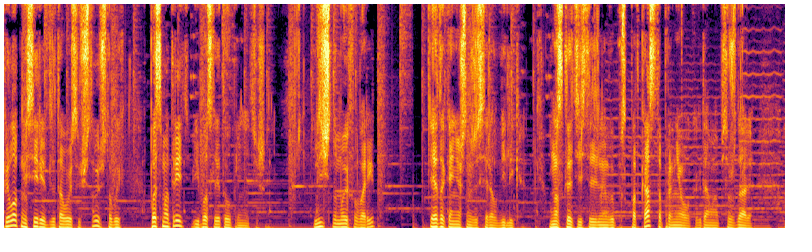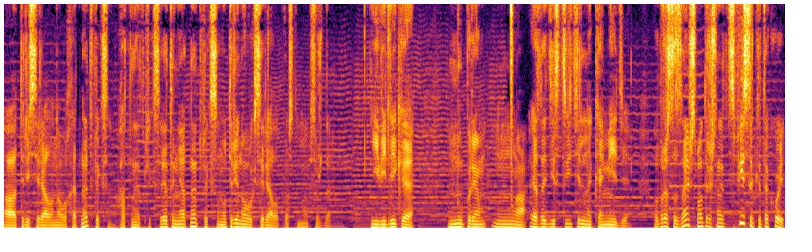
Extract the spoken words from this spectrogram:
Пилотные серии для того и существуют, чтобы их посмотреть и после этого принять решение. Лично мой фаворит это, конечно же, сериал «Великая». У нас, кстати, есть отдельный выпуск подкаста про него, когда мы обсуждали а, три сериала новых от Netflix. От Netflix. Это не от Netflix, но три новых сериала просто мы обсуждали. И «Великая», ну прям, это действительно комедия. Вот просто, знаешь, смотришь на этот список и такой,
